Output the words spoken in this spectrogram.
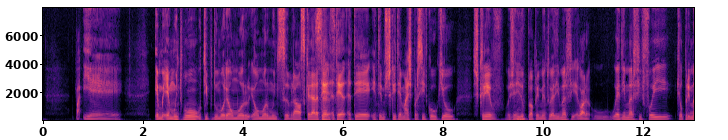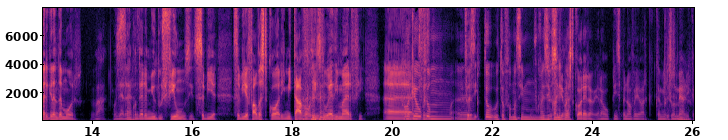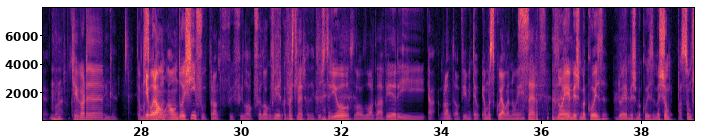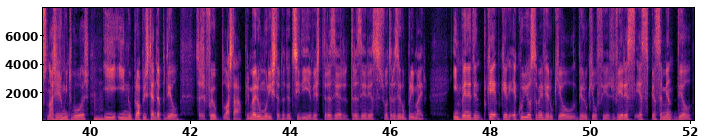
Pá, e é, é, é muito bom, o tipo de humor é um humor, é um humor muito cerebral. Se calhar até, até, até em termos de escrita é mais parecido com o que eu escrevo hoje em dia do que propriamente o Eddie Murphy. Agora, o, o Eddie Murphy foi aquele primeiro grande amor. Vá, quando, era, Certo. quando era miúdo dos filmes e sabia, sabia falas de cor, imitava o riso do Eddie Murphy. Qual é que é o faz- filme, eh, fazia- o, teu, o teu filme assim o mais icónico? mais de cor era, era o Príncipe em Nova York, Caminho to America, Uhum. claro. Que agora hum, Que agora há um, há um dois, sim, fui, pronto, fui, fui logo, fui logo ver quando aquilo, quando aquilo estreou, logo, logo lá ver e ah, pronto, obviamente é- é uma sequela, não é, Certo. não é a mesma coisa, não é a mesma coisa, mas são, são personagens muito boas Uhum. e, e no próprio stand-up dele, ou seja, foi o, lá está, primeiro humorista, portanto eu decidi, em vez de trazer, trazer esses, vou trazer o primeiro. Independente, porque, é, porque é curioso também ver o que ele, ver o que ele fez, ver esse, esse pensamento dele uh,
